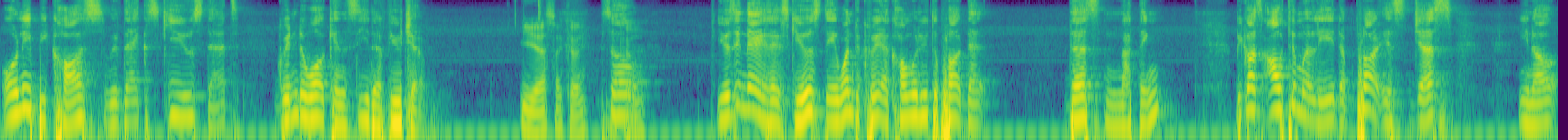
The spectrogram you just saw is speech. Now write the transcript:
only because with the excuse that Grindelwald can see the future. Yes, okay. So, Okay. using that as an excuse, they want to create a convoluted plot that does nothing. Because ultimately, the plot is just, you know,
